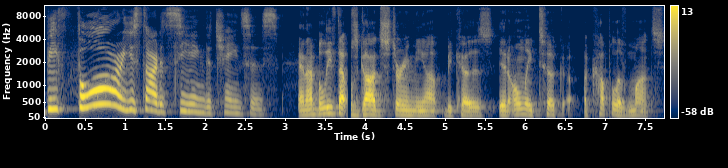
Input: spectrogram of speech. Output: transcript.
before you started seeing the changes? And I believe that was God stirring me up because it only took a couple of months.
